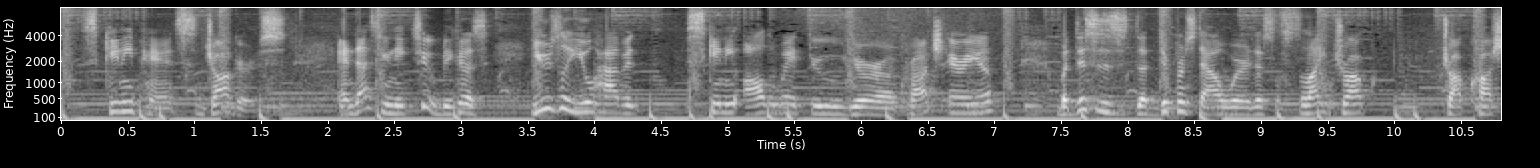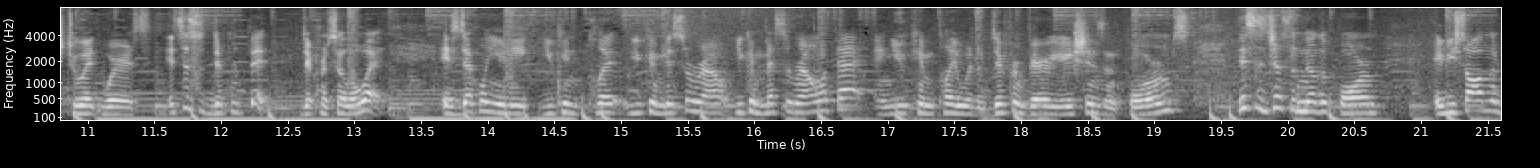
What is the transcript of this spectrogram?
skinny pants joggers. And that's unique too because usually you'll have it skinny all the way through your crotch area. But this is the different style where there's a slight drop drop crotch to it where it's, it's just a different fit, different silhouette. It's definitely unique. You can play, you can mess around, you can mess around with that and you can play with the different variations and forms. This is just another form. If you saw in the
